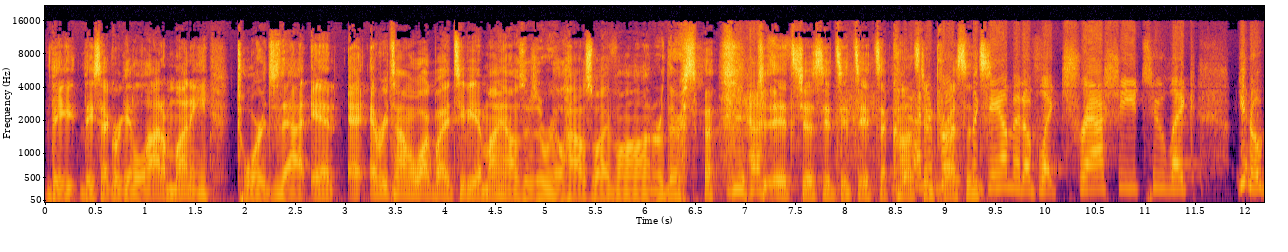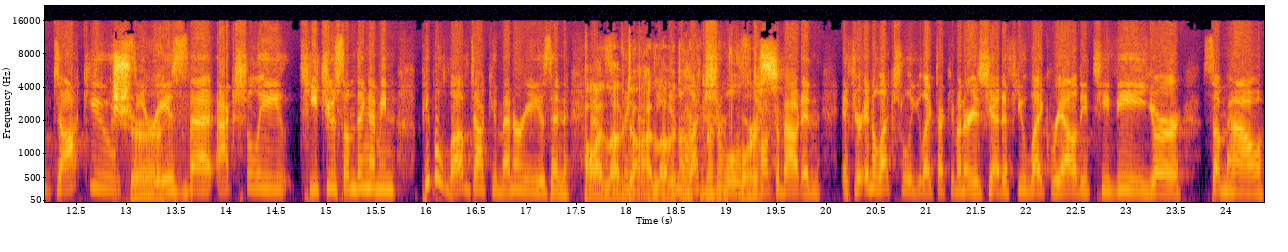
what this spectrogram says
they they segregate a lot of money towards that. And every time I walk by a TV at my house, there's a Real Housewife on, or there's it's just it's it's it's a constant and it presence. the gamut of like trashy to like you know docu Sure. series that actually teach you something. I mean, people love documentaries, and Oh, I love do- I love a documentary, of intellectuals course. talk about. And if you're intellectual, you like documentaries. Yet if you like reality TV, you're somehow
